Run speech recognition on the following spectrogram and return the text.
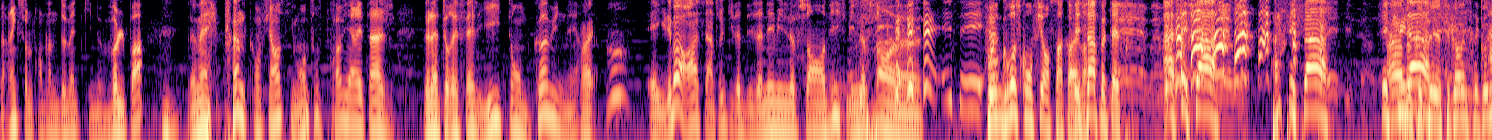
rien que sur le tremplin de 2 mètres, qu'il ne vole pas. Le mec, plein de confiance, il monte au premier étage de la Tour Eiffel, il tombe comme une merde. Ouais. Et il est mort, hein. c'est un truc qui date des années 1910, 1900. euh, c'est, Faut ah, une grosse confiance hein, quand c'est même. ça peut-être. Ah, c'est ça Ah, c'est ça C'est Ah, celui-là parce que c'est- c'est quand même très connu.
